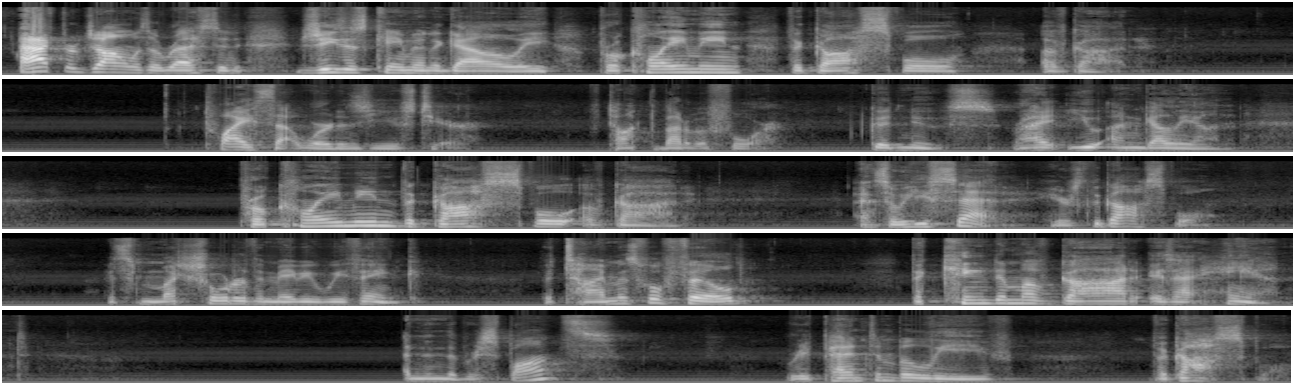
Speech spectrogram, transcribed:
after John was arrested, Jesus came into Galilee proclaiming the gospel of God. Twice that word is used here. We've talked about it before. Good news, right? Euangelion. Proclaiming the gospel of God. And so he said, here's the gospel. It's much shorter than maybe we think. The time is fulfilled. The kingdom of God is at hand. And then the response? Repent and believe the gospel,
